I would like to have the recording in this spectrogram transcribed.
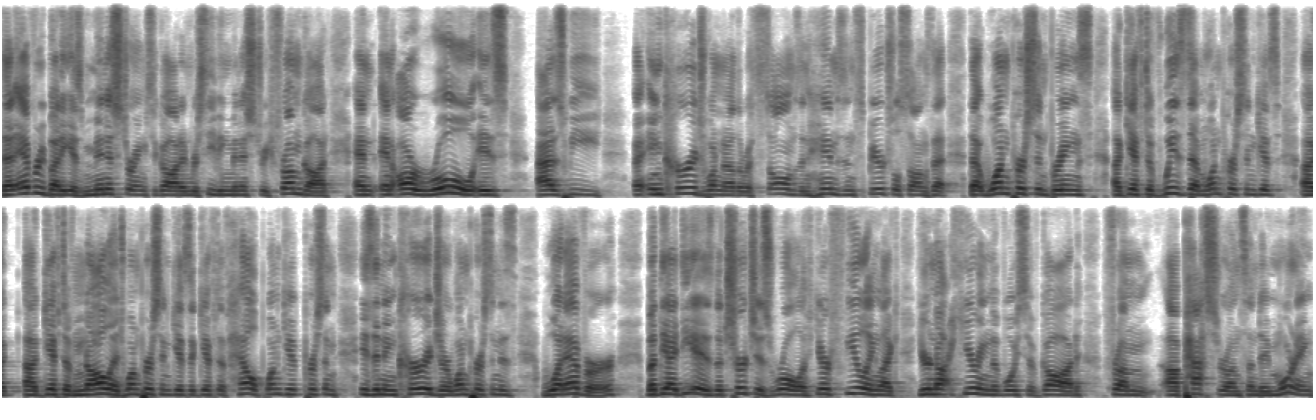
That everybody is ministering to God and receiving ministry from God. And, and our role is as we Uh, encourage one another with psalms and hymns and spiritual songs that, that one person brings a gift of wisdom, one person gives a, a gift of knowledge, one person gives a gift of help, one person is an encourager, one person is whatever. But the idea is the church's role, if you're feeling like you're not hearing the voice of God from a pastor on Sunday morning,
